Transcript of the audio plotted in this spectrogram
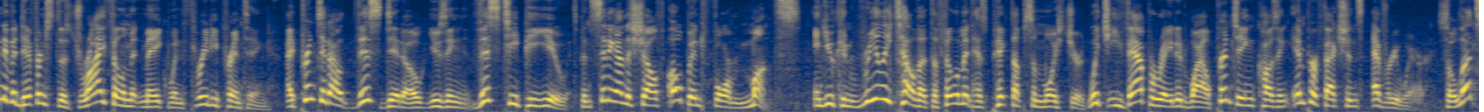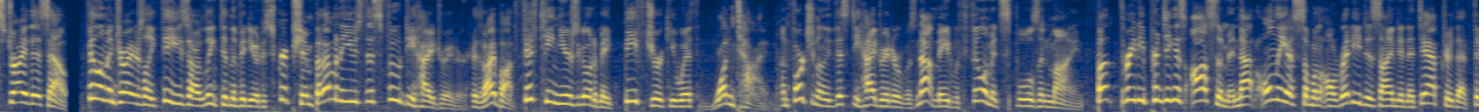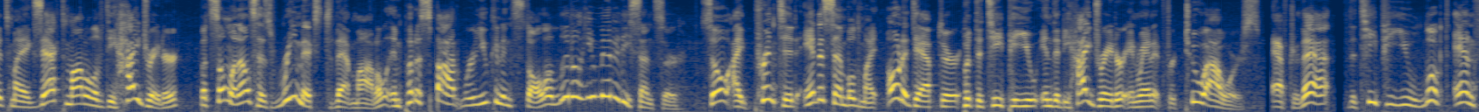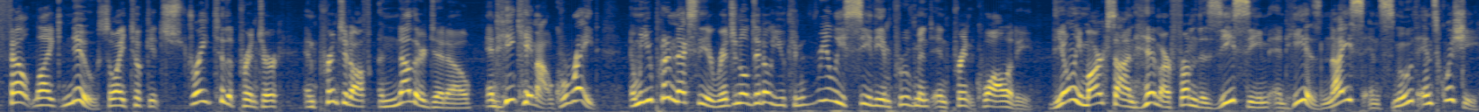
kind of a difference does dry filament make when 3D printing? I printed out this Ditto using this TPU. It's been sitting on the shelf opened for months. And you can really tell that the filament has picked up some moisture, which evaporated while printing, causing imperfections everywhere. So let's dry this out. Filament dryers like these are linked in the video description, but I'm going to use this food dehydrator that I bought 15 years ago to make beef jerky with one time. Unfortunately, this dehydrator was not made with filament spools in mind. But 3D printing is awesome, and not only has someone already designed an adapter that fits my exact model of dehydrator, but someone else has remixed that model and put a spot where you can install a little humidity sensor. So I printed and assembled my own adapter, put the TPU in the dehydrator, and ran it for two hours. After that, the TPU looked and felt like new, so I took it straight to the printer and printed off another Ditto, and he came out great. And when you put him next to the original Ditto, you can really see the improvement in print quality. The only marks on him are from the Z-seam, and he is nice and smooth and squishy.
